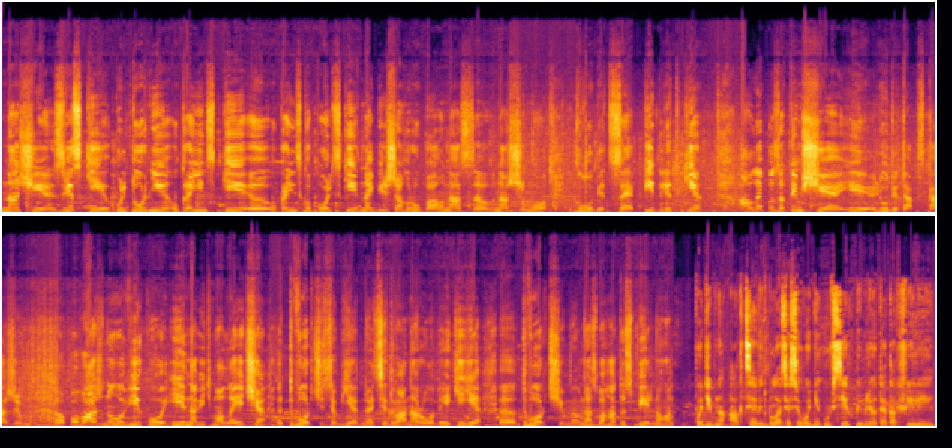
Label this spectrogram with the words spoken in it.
наші зв'язки культурні українські, українсько-польські. Найбільша група у нас в нашому клубі це підлітки. Але поза тим ще і люди, так скажемо, поважного віку, і навіть малеча творчість об'єднує ці два народи, які є творчими. У нас багато спільного. Подібна акція відбулася сьогодні у всіх бібліотеках філії.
